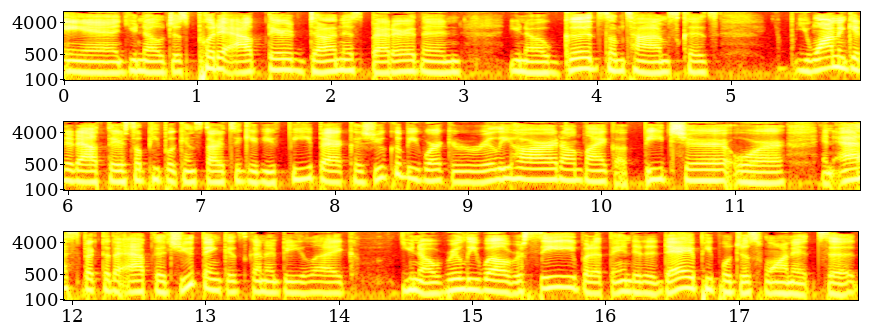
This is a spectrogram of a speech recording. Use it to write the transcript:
and you know just put it out there done is better than you know good sometimes because you want to get it out there so people can start to give you feedback because you could be working really hard on like a feature or an aspect of the app that you think is going to be like you know really well received but at the end of the day people just want it to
